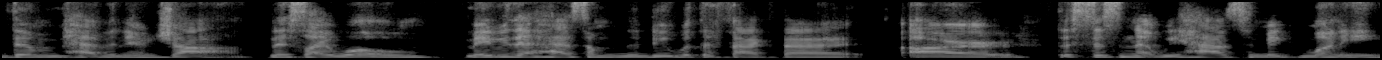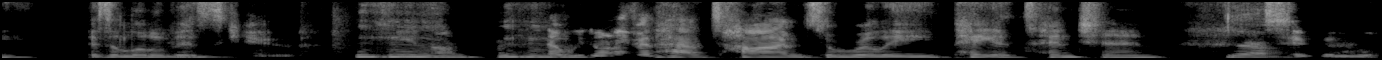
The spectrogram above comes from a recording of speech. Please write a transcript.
them having their job. And it's like, well, maybe that has something to do with the fact that our the system that we have to make money is a little bit skewed. Mm-hmm. You know, mm-hmm. that we don't even have time to really pay attention yeah. to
